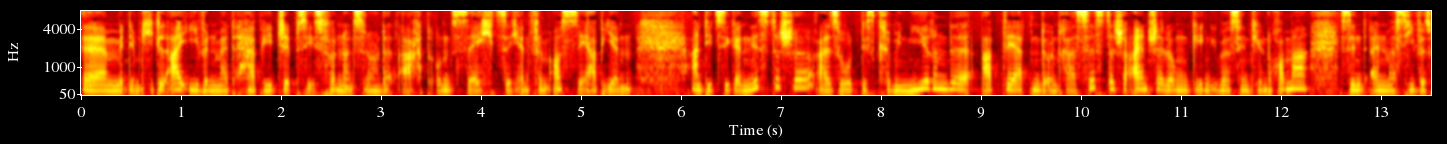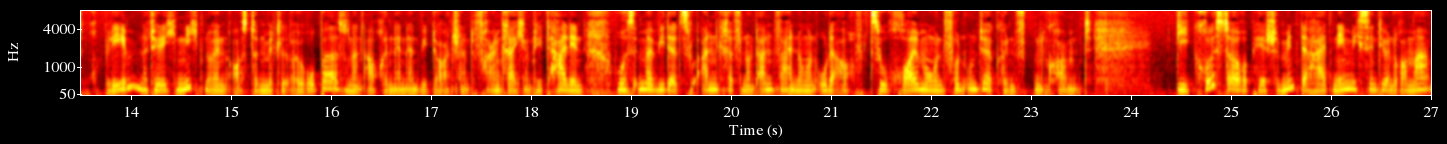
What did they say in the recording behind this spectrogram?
äh, mit dem Titel I Even Met Happy Gypsies von 1968, ein Film aus Serbien. Antiziganistische, also diskriminierende, abwertende und rassistische Einstellungen gegenüber Sinti und Roma sind ein massives Problem, natürlich nicht nur in Ost- und Mitteleuropa, sondern auch in Ländern wie Deutschland, Frankreich und Italien wo es immer wieder zu Angriffen und Anfeindungen oder auch zu Räumungen von Unterkünften kommt. Die größte europäische Minderheit, nämlich Sinti und Roma,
